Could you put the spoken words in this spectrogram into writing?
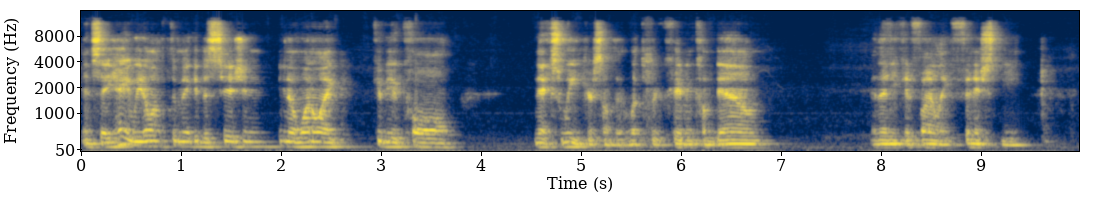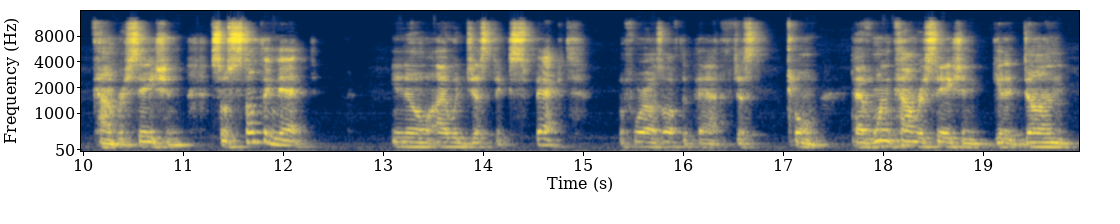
and say, hey, we don't have to make a decision. You know, why don't I give you a call next week or something? Let the craving come down. And then you can finally finish the conversation. So something that, you know, I would just expect before I was off the path, just boom, have one conversation, get it done.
